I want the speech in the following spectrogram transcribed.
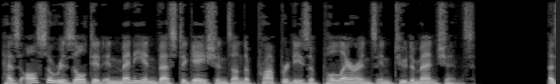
has also resulted in many investigations on the properties of polarons in two dimensions. A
